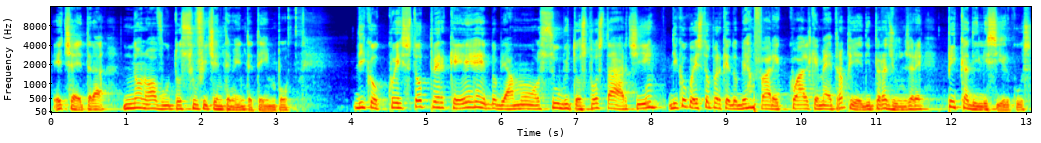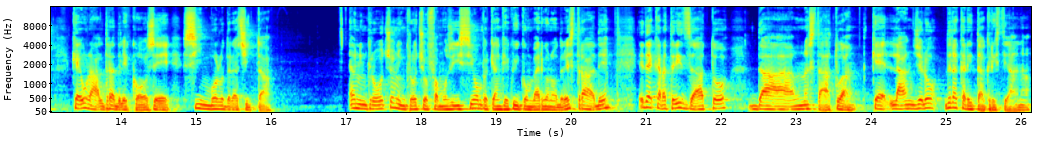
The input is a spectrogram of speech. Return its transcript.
eccetera, non ho avuto sufficientemente tempo. Dico questo perché dobbiamo subito spostarci, dico questo perché dobbiamo fare qualche metro a piedi per raggiungere Piccadilly Circus, che è un'altra delle cose simbolo della città. È un incrocio, un incrocio famosissimo perché anche qui convergono delle strade ed è caratterizzato da una statua che è l'angelo della carità cristiana.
